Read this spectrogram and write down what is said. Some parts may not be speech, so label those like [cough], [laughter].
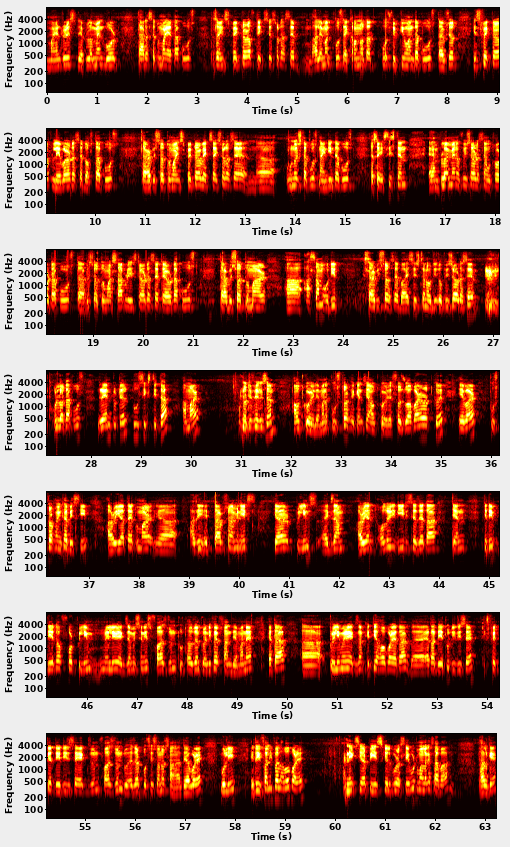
minorities development board তাত আছে তোমাৰ এটা পোষ্ট তাৰপিছত ইনস্পেক্টৰ অফ টেক্সেছত আছে ভালেমান পোষ্ট একাৱন্নটা পোষ্ট ফিফটি ওৱানটা পোষ্ট তাৰপিছত ইনস্পেক্টৰ অফ লেবাৰত আছে দহটা পোষ্ট তাৰপিছত তোমাৰ ইনস্পেক্টৰ অফ এক্সাইজত আছে ঊনৈছটা পোষ্ট নাইনটিনটা পোষ্ট তাৰপিছত এছিষ্টেণ্ট এমপ্লয়মেণ্ট অফিচাৰত আছে ওঠৰটা পোষ্ট তাৰপিছত তোমাৰ চাব ৰেজিষ্টাৰত আছে তেৰটা পোষ্ট তাৰপিছত তোমাৰ আছাম অডিট ছাৰ্ভিচত আছে বা এছিষ্টেণ্ট অডিট অফিচাৰত আছে। [clears throat] ষোল্লটা পোষ্ট গ্ৰেণ্ড টোটেল টু ছিক্সটিটা আমাৰ নটিফিকেশ্যন আউট কৰিলে মানে পোষ্টৰ ভেকেঞ্চি আউট কৰিলে। চ' যোৱাবাৰতকৈ এইবাৰ পোষ্টৰ সংখ্যা বেছি। আৰু ইয়াতে তোমাৰ আজি তাৰপিছত আমি নেক্সট ইয়াৰ প্ৰিলিমছ এক্সাম আৰু ইয়াত অলৰেডি দি দিছে যে the tentative date of for preliminary examination is first June two thousand twenty five Sunday মানে এটা প্ৰিলিমিনেৰী এক্সাম কেতিয়া হ'ব পাৰে এটা এটা ডেটো দি দিছে এক্সপেক্টেড ডেট দি দিছে এক জুন ফাৰ্ষ্ট জুন দুহেজাৰ পঁচিছ চনত দেওবাৰে বুলি। এইটো ইফাল সিফাল হ'ব পাৰে। নেক্সট ইয়াৰ পে স্কেলবোৰ আছে এইবোৰ তোমালোকে চাবা ভালকে।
